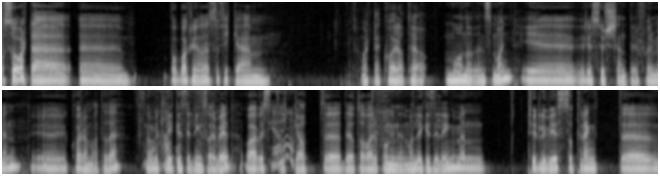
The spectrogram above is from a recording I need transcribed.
Og så ble jeg, eh, på bakgrunn av det, så fikk jeg ble jeg kåra til månedens mann i Ressurssenter for menn. Uh, kåra meg til det for wow. mitt likestillingsarbeid. Og jeg visste ja. ikke at uh, det å ta vare på ungen din var likestilling, men tydeligvis så trengte uh,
